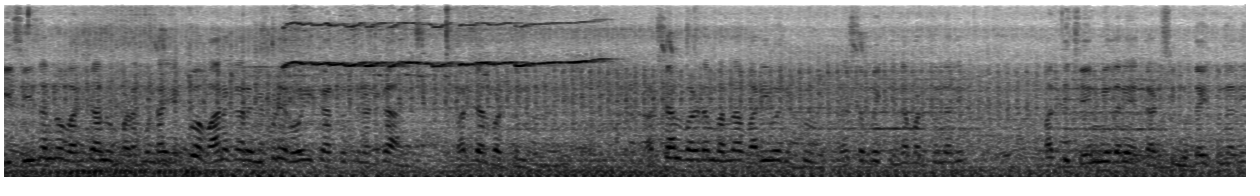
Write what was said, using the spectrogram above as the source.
ఈ సీజన్లో వర్షాలు పడకుండా ఎక్కువ వానకాలం ఇప్పుడే రోగి కార్డు వచ్చినట్టుగా వర్షాలు పడుతున్నాయి. వర్షాలు పడడం వల్ల వరి వదిట్టు నష్టపోయి కింద పడుతున్నది. పత్తి చేను మీదనే తడిసి ముద్దవుతున్నది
